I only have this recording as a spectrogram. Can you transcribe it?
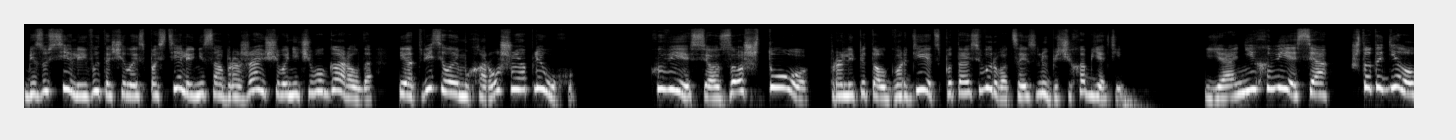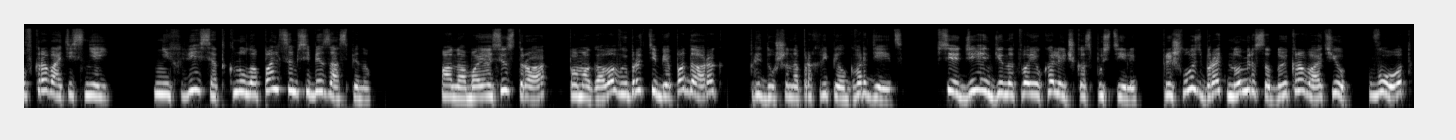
Без усилий вытащила из постели несоображающего ничего Гаролда и отвесила ему хорошую оплеуху. «Квеся, за что?» – пролепетал гвардеец, пытаясь вырваться из любящих объятий. «Я не Хвеся! Что ты делал в кровати с ней?» Нехвеся ткнула пальцем себе за спину. «Она моя сестра, помогала выбрать тебе подарок», – придушенно прохрипел гвардеец. Все деньги на твое колечко спустили. Пришлось брать номер с одной кроватью. Вот».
